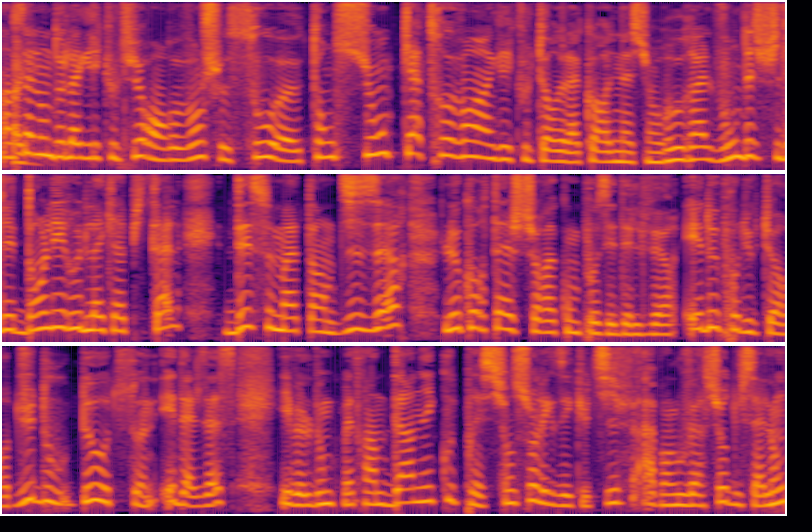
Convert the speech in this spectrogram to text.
Un salon de l'agriculture en revanche sous euh, tension. 80 agriculteurs de la coordination rurale vont défiler dans les rues de la capitale dès ce matin 10h. Le cortège sera composé d'éleveurs et de producteurs du Doubs, de Haute-Saône et d'Alsace. Ils veulent donc mettre un dernier coup de pression sur l'exécutif avant l'ouverture du salon.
